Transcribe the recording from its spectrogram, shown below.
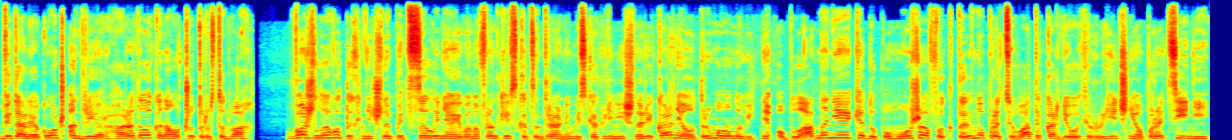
Віталія Коуч, Андрій Аргара, телеканал 402. Важливе технічне підсилення. Івано-Франківська центральна міська клінічна лікарня отримала новітнє обладнання, яке допоможе ефективно працювати кардіохірургічній операційній.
